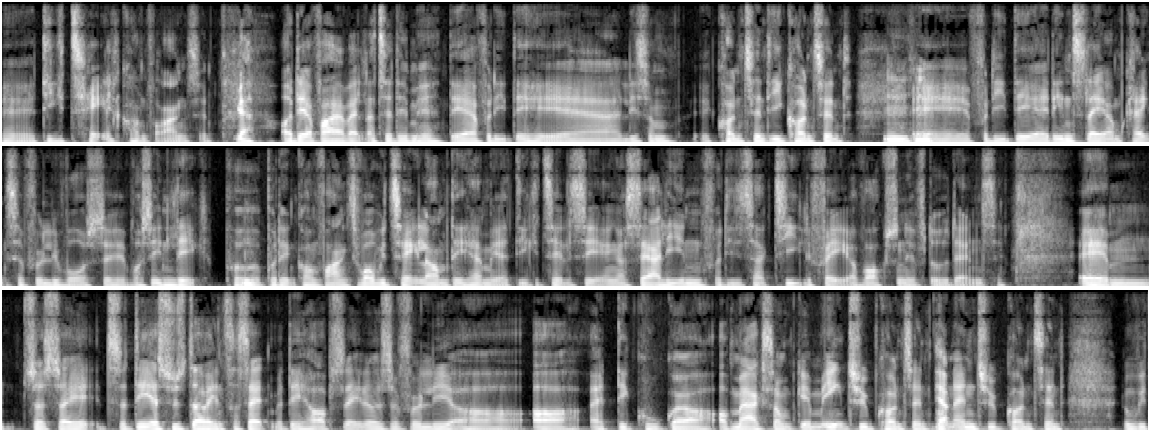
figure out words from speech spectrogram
øh, digital konference. Ja. Og derfor har jeg valgt at tage det med. Det er, fordi det er ligesom content i content. Mm-hmm. Øh, fordi det er et indslag omkring selvfølgelig vores, øh, vores indlæg på, mm. på den konference, hvor vi taler om det her med digitalisering, og særligt inden for de taktile fag og voksen efteruddannelse. Øhm, så, så, så det, jeg synes, der er interessant med det her opslag, det er jo selvfølgelig, at, at, at det kunne gøre opmærksom gennem en type content ja. og en anden type content, nu vi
